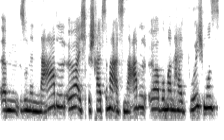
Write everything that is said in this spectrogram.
ähm, so eine Nadelöhr. Ich beschreibe es immer als Nadelöhr, wo man halt durch muss.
